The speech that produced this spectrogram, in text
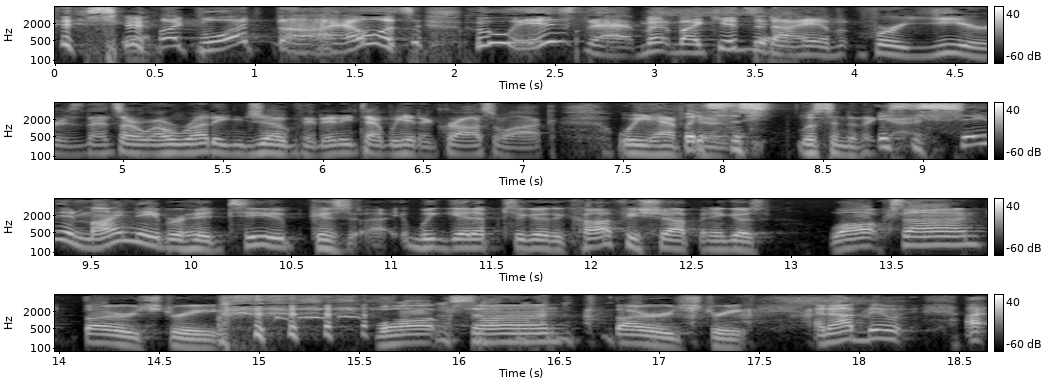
You're like, what the hell is? Who is that? My, my kids and I have for years. That's our, a running joke that anytime we hit a crosswalk, we have But to it's the listen to the guy. It's the same in my neighborhood too, because we get up to go to the coffee shop and it goes walk sign Third Street, walk sign Third Street, and I've been. I,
